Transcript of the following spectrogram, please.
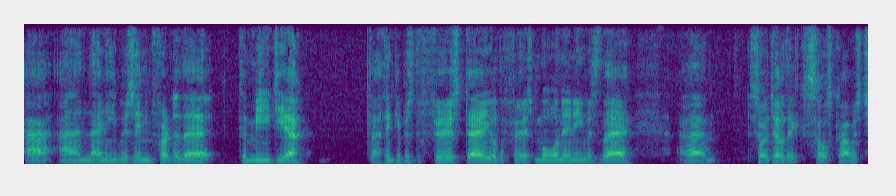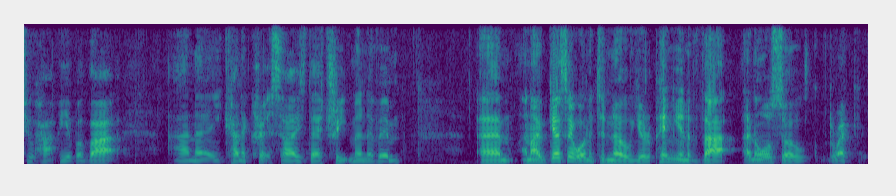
uh, and then he was in front of the the media. I think it was the first day or the first morning he was there. Um, so I don't think Solskjaer was too happy about that, and uh, he kind of criticised their treatment of him. Um, and I guess I wanted to know your opinion of that, and also like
